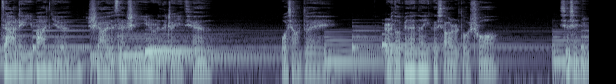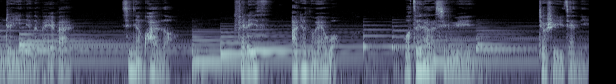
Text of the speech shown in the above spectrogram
在二零一八年十二月三十一日的这一天，我想对耳朵边的那一个小耳朵说：谢谢你们这一年的陪伴。新年快乐，Feliz Año Nuevo！我最大的幸运就是遇见你。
